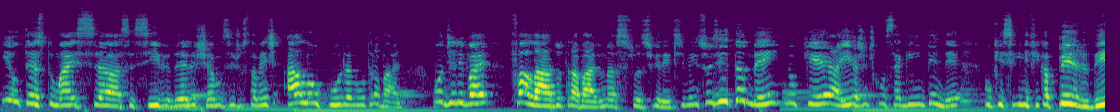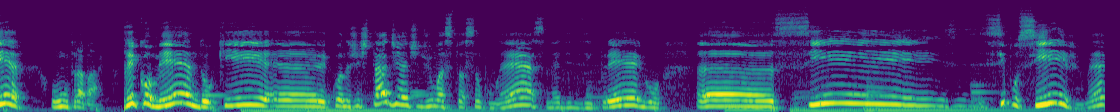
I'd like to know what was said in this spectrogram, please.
E o texto mais uh, acessível dele chama-se justamente A Loucura no Trabalho, onde ele vai falar do trabalho nas suas diferentes dimensões e também no que aí a gente consegue entender o que significa perder um trabalho. Recomendo que é, quando a gente está diante de uma situação como essa, né, de desemprego, Uh, se, se possível, né,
